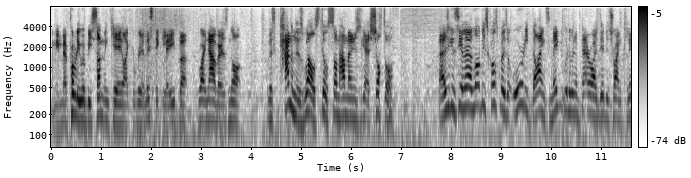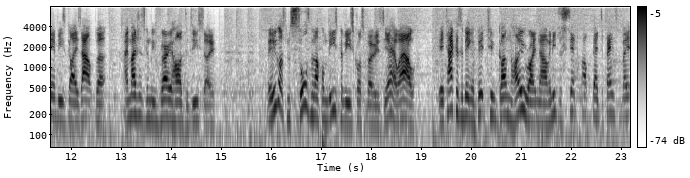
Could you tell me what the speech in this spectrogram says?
I mean, there probably would be something here, like, realistically, but right now there is not. This cannon as well still somehow managed to get a shot off. As you can see there, a lot of these crossbows are already dying, so maybe it would have been a better idea to try and clear these guys out, but I imagine it's going to be very hard to do so. We've got some swordsmen up on these Pavese crossbows. Yeah, wow. The attackers are being a bit too gun-ho right now. They need to set up their defense, but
